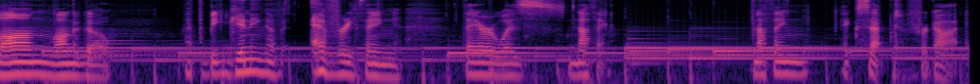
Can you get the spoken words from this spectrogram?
Long, long ago, at the beginning of everything, there was nothing. Nothing except for God.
